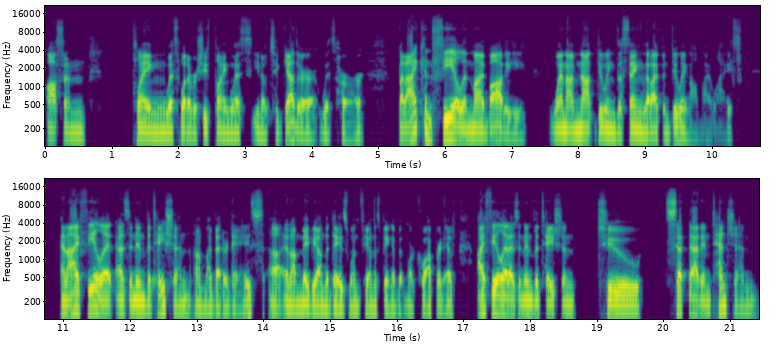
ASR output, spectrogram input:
often playing with whatever she's playing with you know together with her but i can feel in my body when i'm not doing the thing that i've been doing all my life and I feel it as an invitation on my better days, uh, and on maybe on the days when Fiona's being a bit more cooperative. I feel it as an invitation to set that intention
